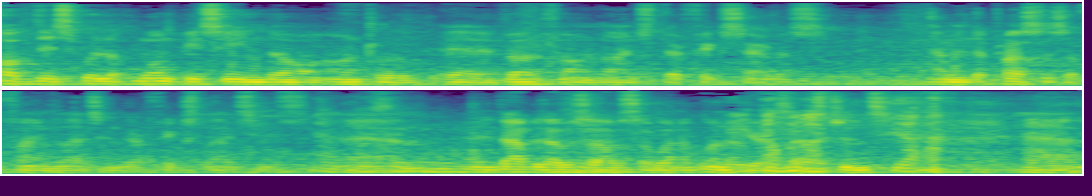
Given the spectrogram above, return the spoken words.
of this will, won't be seen though until uh, Vodafone launched their fixed service. I'm in the process of finalising their fixed license. Um, and that, that was also one of, one of your questions. Yeah. Uh,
